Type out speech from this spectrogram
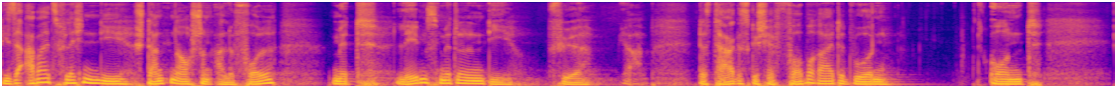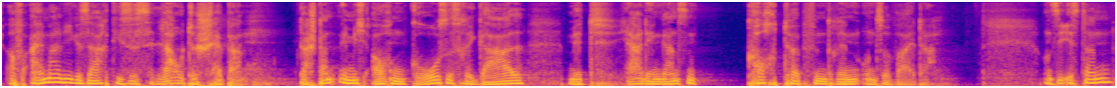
diese Arbeitsflächen, die standen auch schon alle voll mit Lebensmitteln, die für ja, das Tagesgeschäft vorbereitet wurden. Und auf einmal, wie gesagt, dieses laute Scheppern. Da stand nämlich auch ein großes Regal mit ja den ganzen Kochtöpfen drin und so weiter. Und sie ist dann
